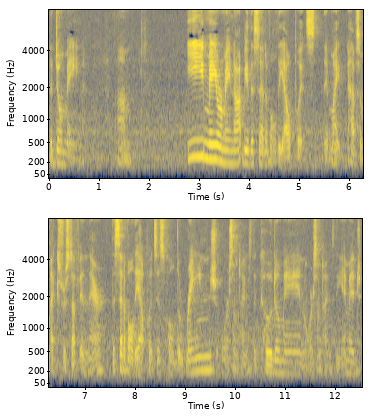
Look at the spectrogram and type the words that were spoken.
the domain. Um, E may or may not be the set of all the outputs. It might have some extra stuff in there. The set of all the outputs is called the range, or sometimes the codomain, or sometimes the image.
